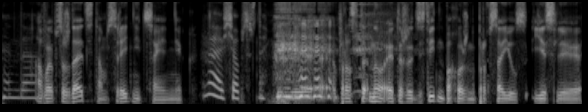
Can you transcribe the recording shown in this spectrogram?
Да. А вы обсуждаете там средний ценник? Да, все обсуждаем. Или Просто, ну, это же действительно похоже на профсоюз. Если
